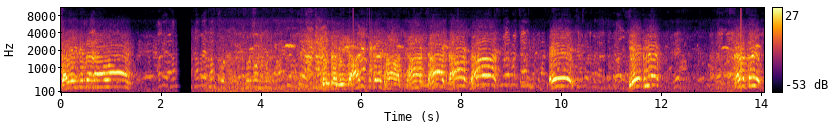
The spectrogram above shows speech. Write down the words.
دڙڪي ڏاوهه ڇا ڏي جي آريتي کي करा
